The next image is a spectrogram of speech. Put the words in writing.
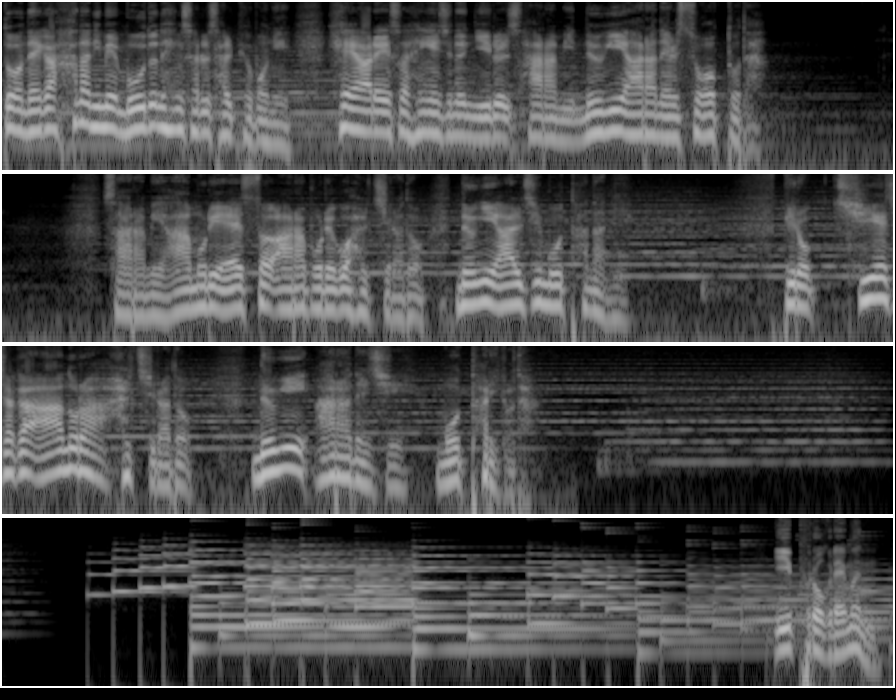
또 내가 하나님의 모든 행사를 살펴보니 해 아래에서 행해지는 일을 사람이 능히 알아낼 수 없도다. 사람이 아무리 애써 알아보려고 할지라도 능히 알지 못하나니 비록 지혜자가 아노라 할지라도 능히 알아내지 못하리로다. 이 프로그램은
